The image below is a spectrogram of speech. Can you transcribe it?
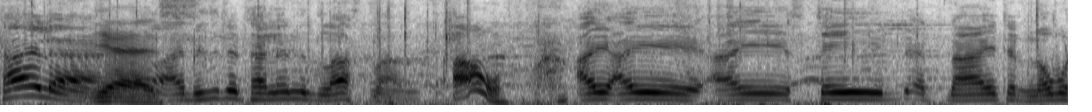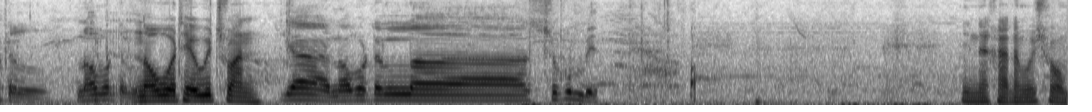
Thailand. Yes. Oh, i visited thailand last month. Oh i i i stayed at night at novotel novotel no hotel which one yeah novotel uh, sukumbit นี่นะคะท่านผู้ชม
